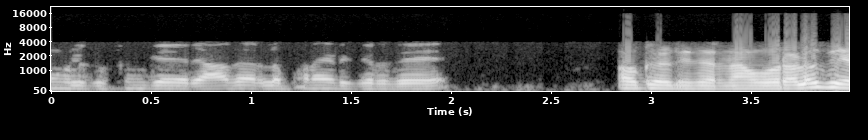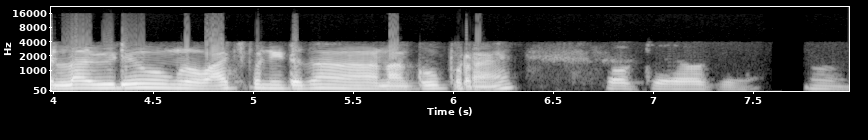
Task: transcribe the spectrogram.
உங்களுக்கு ஃபிங்கர் ஆதாரில் பணம் எடுக்கிறது. ஓகே ஓகே சார் நான் ஓரளவுக்கு எல்லா வீடியோவும் உங்களை வாட்ச் பண்ணிட்டு தான் நான் கூப்பிட்றேன். ஓகே ஓகே ம்.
